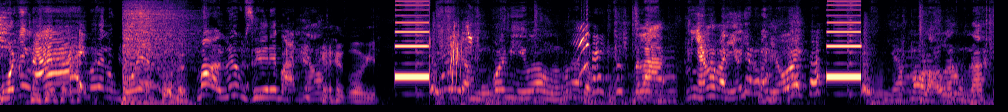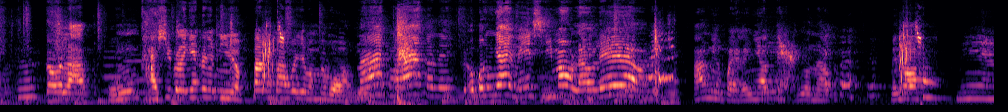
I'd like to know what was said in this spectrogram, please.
บวชยังไงไม่เป็นหรอกบวชมาลืมซื้อได้บาทเดียวโควิดจำหมูก็มีว่าผมก็แบบเวลาไม่ยังมาบาทเดียวยังมาบาทเดียวเว้ย เนี่ยเมาเหล่าแล้วผมนะ ก็เวลาผมถ่ายคลิปอะไรเงี้ยก็จะมีแบบตั้งมากก็จะมาบอกมากมากกันเลยเอาเบิ้งย่ายแม่สีเมาเราแล้วอ้าวมือไปก็เงี้ยแตกด้วยนะครับเป็นรอแม่ง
